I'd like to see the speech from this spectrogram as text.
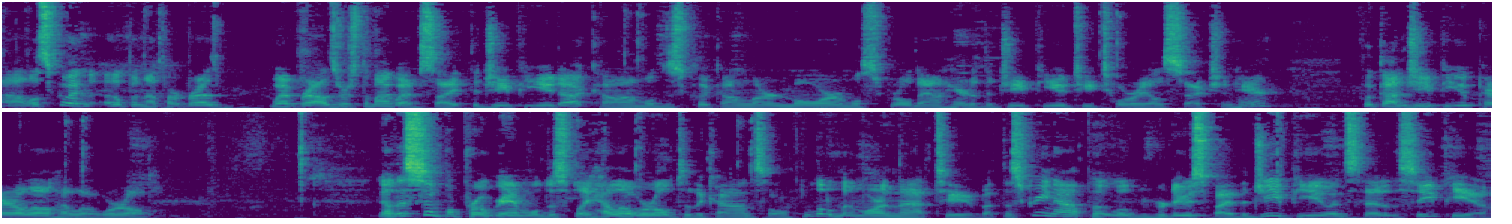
Uh, let's go ahead and open up our web browsers to my website, thegpu.com. We'll just click on Learn More and we'll scroll down here to the GPU tutorials section here. Click on GPU Parallel Hello World. Now this simple program will display Hello World to the console, a little bit more than that too, but the screen output will be produced by the GPU instead of the CPU.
